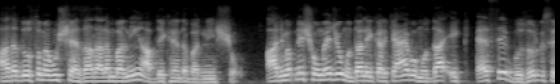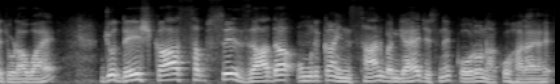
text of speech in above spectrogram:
आदब दोस्तों, मैं हूँ शहजाद आलम बर्नी, आप देख रहे हैं द बर्नी शो। आज मैं अपने शो में जो मुद्दा लेकर के आए वो मुद्दा एक ऐसे बुज़ुर्ग से जुड़ा हुआ है, जो देश का सबसे ज़्यादा उम्र का इंसान बन गया है, जिसने कोरोना को हराया है।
